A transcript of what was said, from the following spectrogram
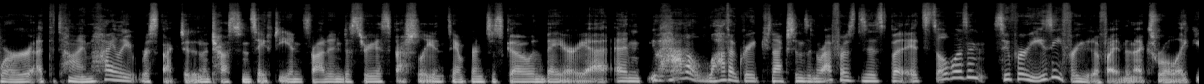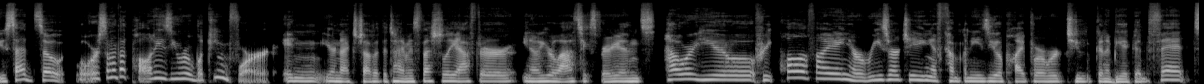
were at the time highly respected in the trust and safety and fraud industry, especially in San Francisco and the Bay Area. And you had a lot of great connections and references, but it still wasn't super easy for you to find the next role, like you said. So what were some of the qualities you were looking for in your next job at the time, especially after, you know, your last experience? How are you pre-qualifying or researching if companies you applied for were to going to be a good fit?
